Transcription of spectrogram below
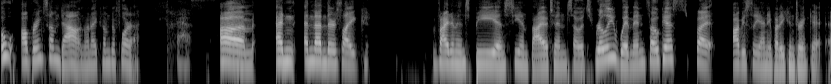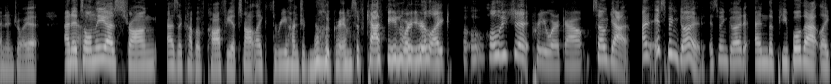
Oh, I'll bring some down when I come to Florida. Yes. Um, and and then there's like vitamins B and C and biotin, so it's really women focused, but obviously anybody can drink it and enjoy it. And it's only as strong as a cup of coffee. It's not like 300 milligrams of caffeine where you're like, oh, holy shit. Pre-workout. so yeah it's been good it's been good and the people that like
